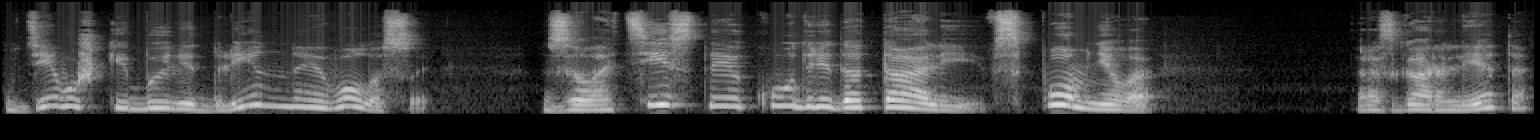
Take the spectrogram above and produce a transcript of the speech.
У девушки были длинные волосы, золотистые кудри до талии. Вспомнила. Разгар лета,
